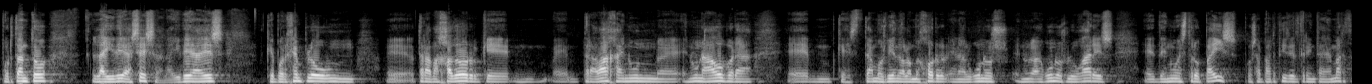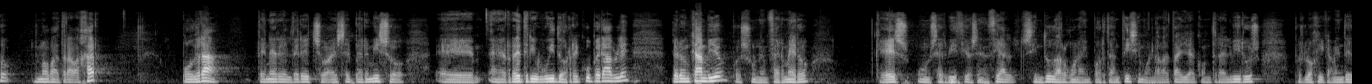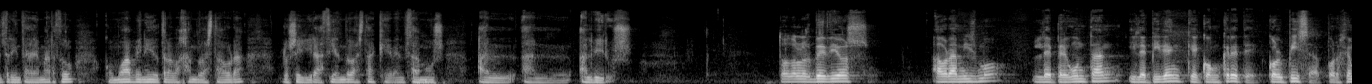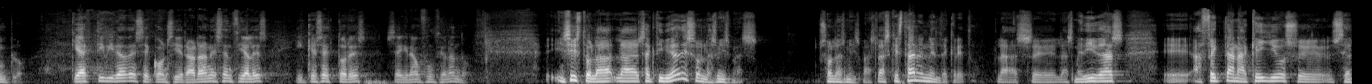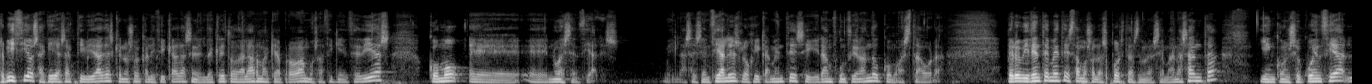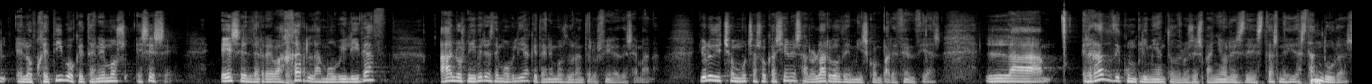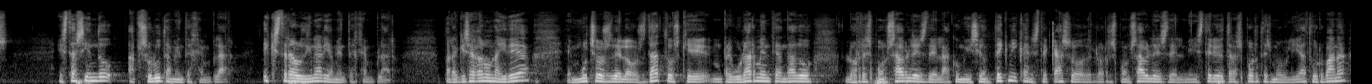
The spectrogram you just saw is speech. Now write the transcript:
Por tanto, la idea es esa, la idea es que, por ejemplo, un eh, trabajador que eh, trabaja en, un, eh, en, una obra que estamos viendo a lo mejor en algunos, en algunos lugares de nuestro país, pues a partir del 30 de marzo no va a trabajar, podrá tener el derecho a ese permiso retribuido recuperable, pero en cambio, pues un enfermero que es un servicio esencial, sin duda alguna importantísimo en la batalla contra el virus, pues lógicamente el 30 de marzo, como ha venido trabajando hasta ahora, lo seguirá haciendo hasta que venzamos al, virus. Todos los medios ahora mismo le preguntan y le piden que concrete, Colpisa, por ejemplo, qué actividades se considerarán esenciales y qué sectores seguirán funcionando. Insisto, las actividades son las mismas son las mismas, las que están en el decreto. Las, eh, medidas eh, afectan a aquellos eh, servicios, aquellas actividades que no son calificadas en el decreto de alarma que aprobamos hace 15 días como no esenciales. las esenciales, lógicamente, seguirán funcionando como hasta ahora. Pero evidentemente estamos a las puertas de una Semana Santa y, en consecuencia, el objetivo que tenemos es ese, es el de rebajar la movilidad a los niveles de movilidad que tenemos durante los fines de semana. Yo lo he dicho en muchas ocasiones a lo largo de mis comparecencias. La, el grado de cumplimiento de los españoles de estas medidas tan duras está siendo absolutamente ejemplar, extraordinariamente ejemplar. Para que se hagan una idea, en muchos de los datos que regularmente han dado los responsables de la Comisión Técnica, en este caso los responsables del Ministerio de Transportes, Movilidad Urbana,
